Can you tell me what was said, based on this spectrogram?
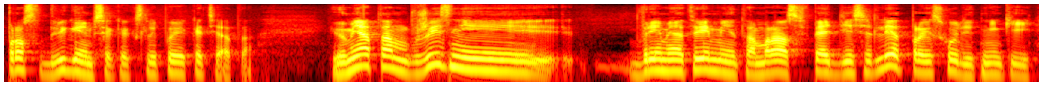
просто двигаемся, как слепые котята. И у меня там в жизни время от времени, там раз в 5-10 лет происходит некий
